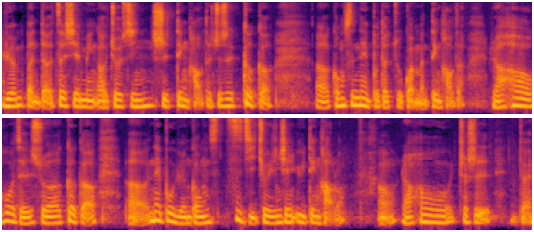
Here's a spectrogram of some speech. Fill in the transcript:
原本的这些名额就已经是定好的，就是各个呃公司内部的主管们定好的，然后或者是说各个呃内部员工自己就已经先预定好了。嗯，然后就是对，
